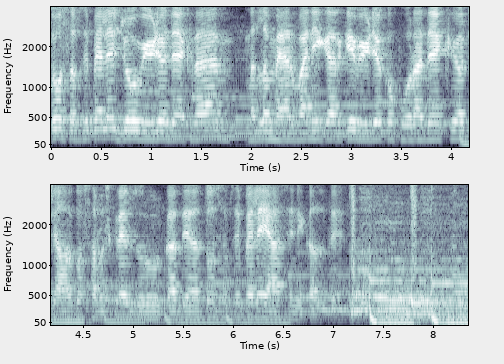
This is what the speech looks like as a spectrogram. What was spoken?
तो सबसे पहले जो वीडियो देख रहा है मतलब मेहरबानी करके वीडियो को पूरा देखे और चैनल को सब्सक्राइब ज़रूर कर देना। तो सबसे पहले यहाँ से निकलते हैं।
